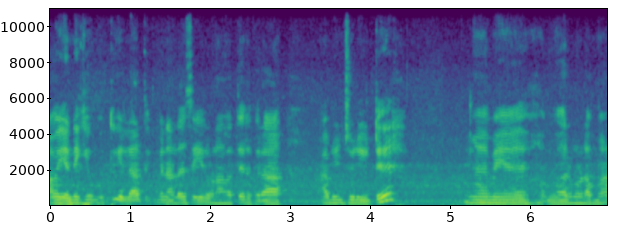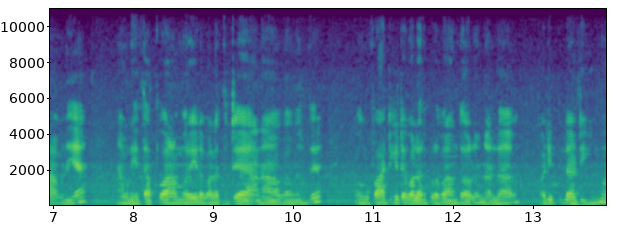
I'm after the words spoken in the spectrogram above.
அவன் என்றைக்கும் முத்து எல்லாத்துக்குமே நல்லது செய்கிறவனாக தான் இருக்கிறா அப்படின்னு சொல்லிட்டு மே அருணோட அம்மா அவனைய அவனைய தப்பான முறையில் வளர்த்துட்டேன். ஆனால் அவன் வந்து அவங்க பாட்டிக்கிட்ட வளர்ப்பில் வளர்ந்தாலும் நல்லா படிப்பில்லாட்டியும்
